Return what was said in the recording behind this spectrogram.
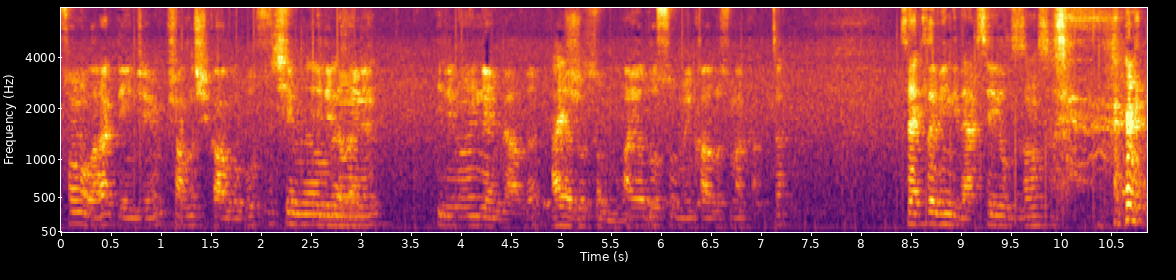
son olarak değineceğim şanlı Chicago Bulls. Şimdi da Illinois'un evladı. Ayados'un mu? Ayados'un kadrosuna kattı. Zach Lavin giderse yıldızının sözü.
